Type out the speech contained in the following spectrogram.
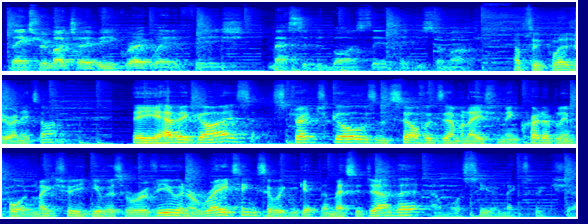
Thanks very much, AB. Great way to finish. Massive advice there. Thank you so much. Absolute pleasure, anytime. There you have it, guys. Stretch goals and self examination, incredibly important. Make sure you give us a review and a rating so we can get the message out there, and we'll see you in next week's show.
